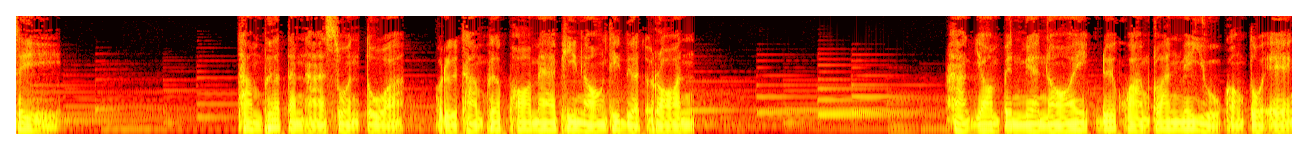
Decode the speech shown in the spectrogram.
4. ทำเพื่อตัณหาส่วนตัว หรือทำเพื่อพ่อแม่พี่น้องที่เดือดร้อน หากยอมเป็นเมียน้อยด้วยความกลั้นไม่อยู่ของตัวเอง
